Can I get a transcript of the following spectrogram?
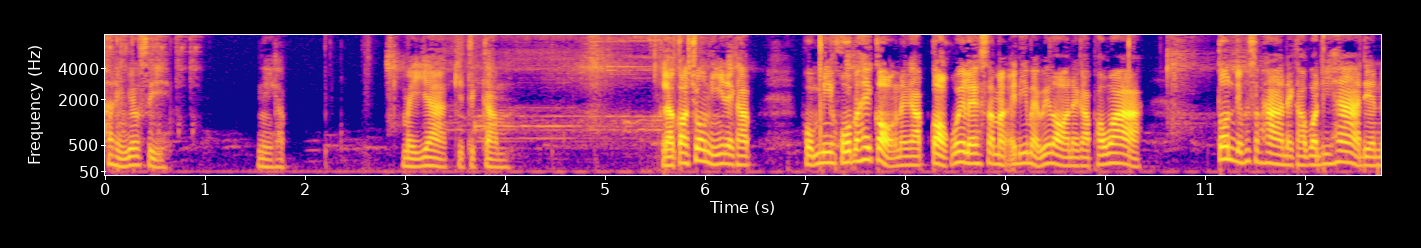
ถ้าถึงเวลสี่นี่ครับ ไม่ยากกิจกรรม แล้วก็ช่วงนี้นะครับ ผมมีโค้ดมาให้กรอกนะครับกรอกไว้เลยสมัครไอดีใหม่ไว้รอนะครับ เพราะว่าต้นเดือนพฤษภานะครับ วันที่ 5 เดือน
